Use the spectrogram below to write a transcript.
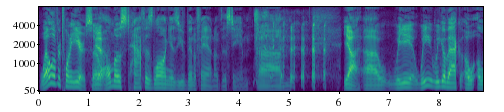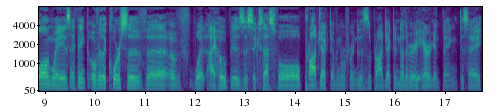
well over 20 years so Yeah. almost half as long as you've been a fan of this team um, yeah uh, we we we go back a, a long ways. I think over the course of uh, of what i hope is a successful project i've been referring to this as a project another very arrogant thing to say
